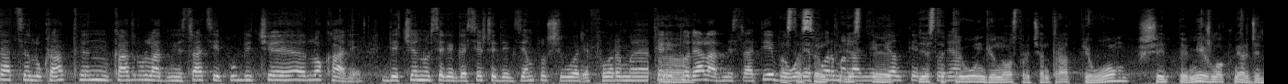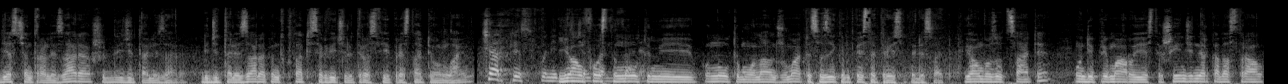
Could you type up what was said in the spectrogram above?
Ați lucrat în cadrul administrației publice locale. De ce nu se regăsește, de exemplu, și o reformă teritorială administrativă, Asta o reformă sunt, este, la nivel teritorial? Este triunghiul nostru centrat pe om și pe mijloc merge descentralizarea și digitalizarea. Digitalizarea pentru că toate serviciile trebuie să fie prestate online. Ce ar presupune Eu am fost în, ultimii, în ultimul an jumate, să zic, în peste 300 de sate. Eu am văzut sate unde primarul este și inginer cadastral,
